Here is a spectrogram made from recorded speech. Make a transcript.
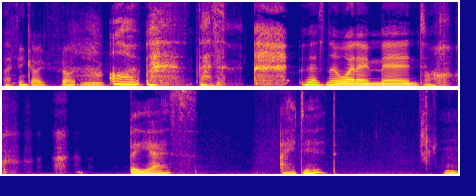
I think I felt you. Oh, that's that's not what I meant. But yes, I did.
